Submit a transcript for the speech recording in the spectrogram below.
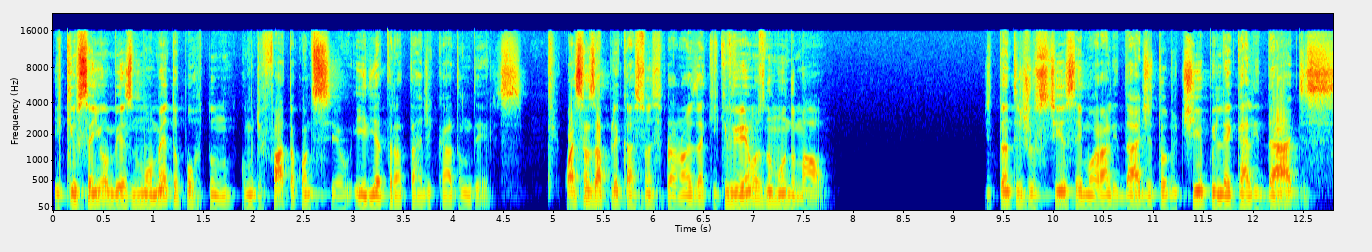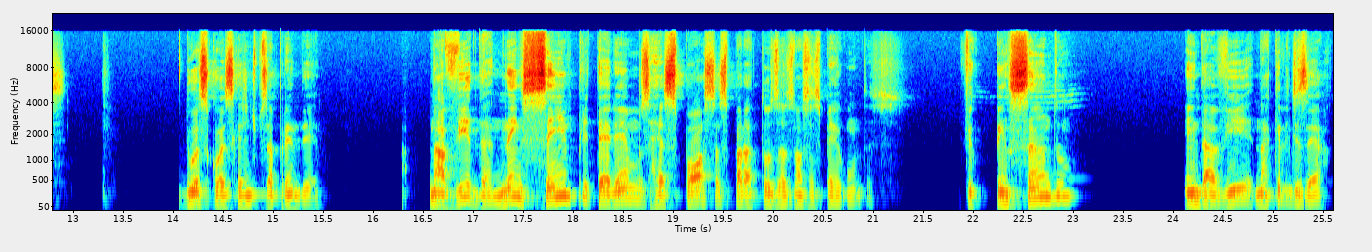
e que o Senhor mesmo, no momento oportuno, como de fato aconteceu, iria tratar de cada um deles. Quais são as aplicações para nós aqui que vivemos no mundo mal? De tanta injustiça e imoralidade de todo tipo, ilegalidades, duas coisas que a gente precisa aprender. Na vida, nem sempre teremos respostas para todas as nossas perguntas. Fico pensando em Davi naquele deserto.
